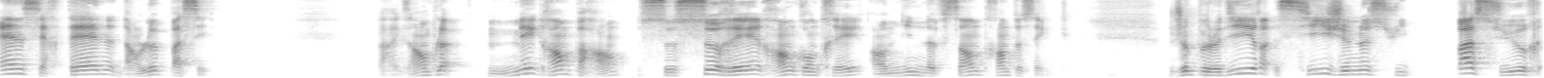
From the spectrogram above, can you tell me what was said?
incertaine dans le passé. Par exemple, mes grands-parents se seraient rencontrés en 1935. Je peux le dire si je ne suis pas sûr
